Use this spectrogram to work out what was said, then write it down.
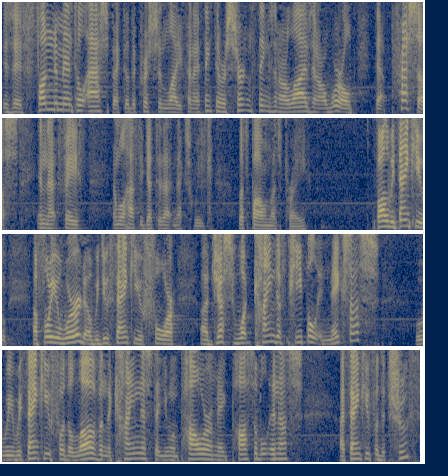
is a fundamental aspect of the Christian life. And I think there are certain things in our lives and our world that press us in that faith, and we'll have to get to that next week. Let's bow and let's pray. Father, we thank you for your word. Uh, we do thank you for uh, just what kind of people it makes us. We, we thank you for the love and the kindness that you empower and make possible in us. I thank you for the truth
